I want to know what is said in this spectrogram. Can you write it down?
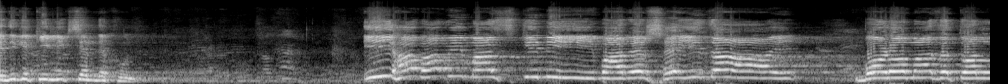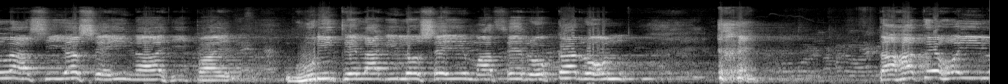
এদিকে কি লিখছেন দেখুন, ইহা ভাবি মাছ কিনি বারে সেই যায়, বড় মাছ তল্লাশিয়া সেই নাহি পায়। ঘুরিতে লাগিল সেই মাছের কারণ। তাহাতে হইল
